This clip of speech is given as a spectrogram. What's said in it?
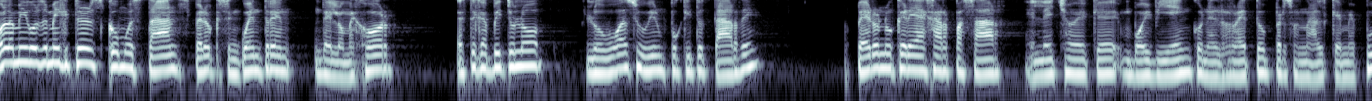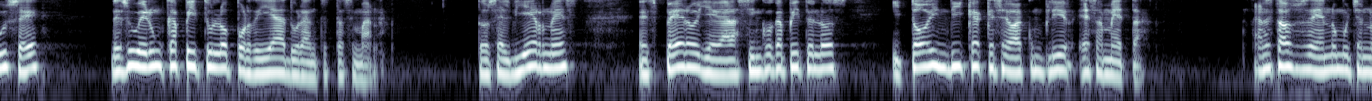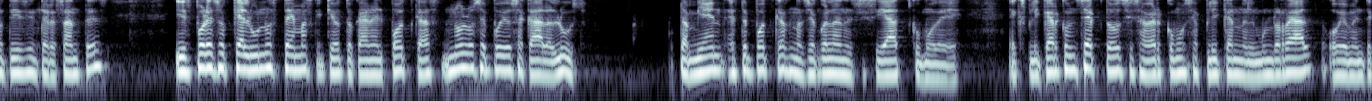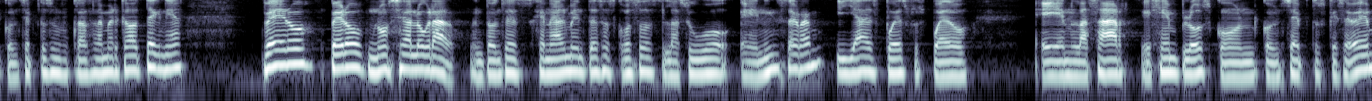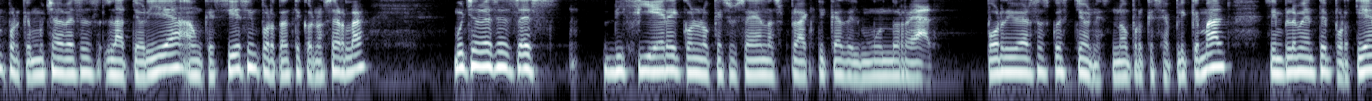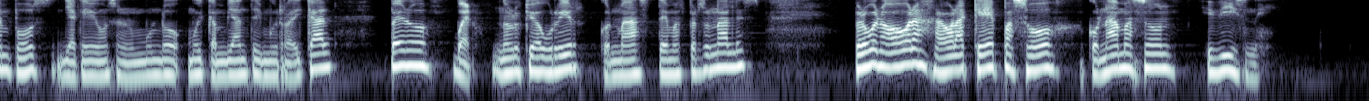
Hola amigos de Makers, ¿cómo están? Espero que se encuentren de lo mejor. Este capítulo lo voy a subir un poquito tarde, pero no quería dejar pasar el hecho de que voy bien con el reto personal que me puse de subir un capítulo por día durante esta semana. Entonces el viernes espero llegar a 5 capítulos y todo indica que se va a cumplir esa meta. Han estado sucediendo muchas noticias interesantes y es por eso que algunos temas que quiero tocar en el podcast no los he podido sacar a la luz. También este podcast nació con la necesidad como de explicar conceptos y saber cómo se aplican en el mundo real, obviamente conceptos enfocados a la mercadotecnia, pero, pero no se ha logrado. Entonces, generalmente esas cosas las subo en Instagram y ya después pues puedo enlazar ejemplos con conceptos que se ven, porque muchas veces la teoría, aunque sí es importante conocerla, muchas veces es difiere con lo que sucede en las prácticas del mundo real por diversas cuestiones, no porque se aplique mal, simplemente por tiempos, ya que vivimos en un mundo muy cambiante y muy radical, pero bueno, no lo quiero aburrir con más temas personales. Pero bueno, ahora, ahora qué pasó con Amazon y Disney.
